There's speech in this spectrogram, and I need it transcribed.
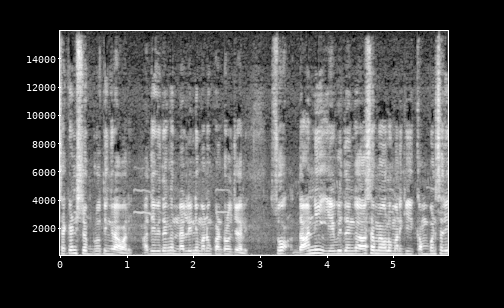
సెకండ్ స్టెప్ గ్రోతింగ్ రావాలి. అదేవిధంగా నల్లిని మనం కంట్రోల్ చేయాలి. సో దాన్ని ఏ విధంగా ఈ సమయంలో మనకి కంపల్సరీ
